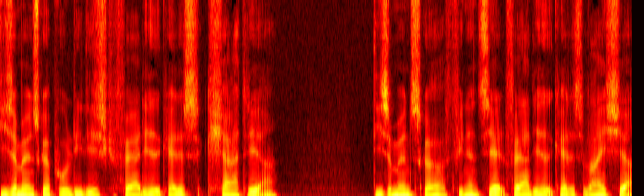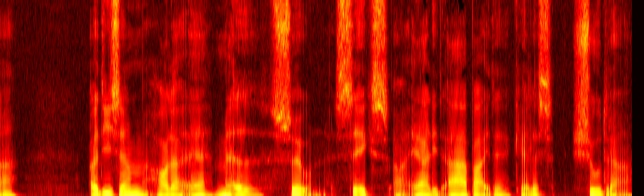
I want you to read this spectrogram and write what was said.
De, som ønsker politisk færdighed, kaldes kshatriya. De, som ønsker finansiel færdighed, kaldes vaishyaer, og de, som holder af mad, søvn, sex og ærligt arbejde, kaldes shudra.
